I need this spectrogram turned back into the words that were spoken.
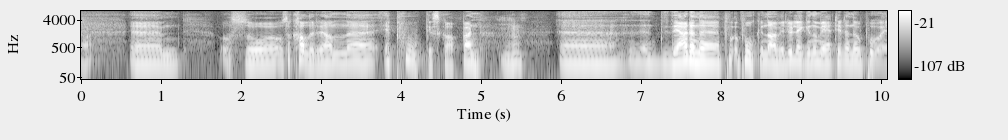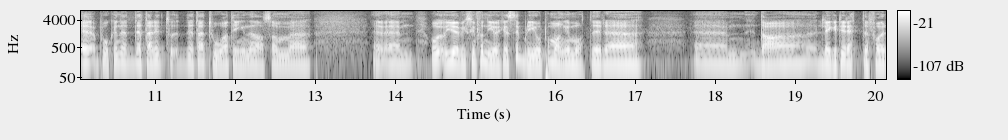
Ja. Ehm, og, så, og så kaller dere han eh, epokeskaperen. Mhm. Eh, det er denne epoken, da. Vil du legge noe mer til denne epoken? Dette er, de to, dette er to av tingene da som eh, eh, Og Gjøvik symfoniorkester blir jo på mange måter eh, da legger til rette for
